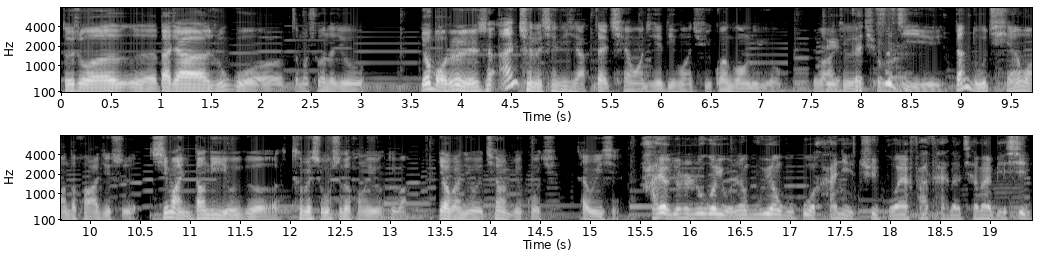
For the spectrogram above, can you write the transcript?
所以说，呃，大家如果怎么说呢，就要保证人身安全的前提下，再前往这些地方去观光旅游，对吧？对就自己单独前往的话，就是起码你当地有一个特别熟识的朋友，对吧？要不然就千万别过去，太危险。还有就是，如果有人无缘无故喊你去国外发财的，千万别信。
